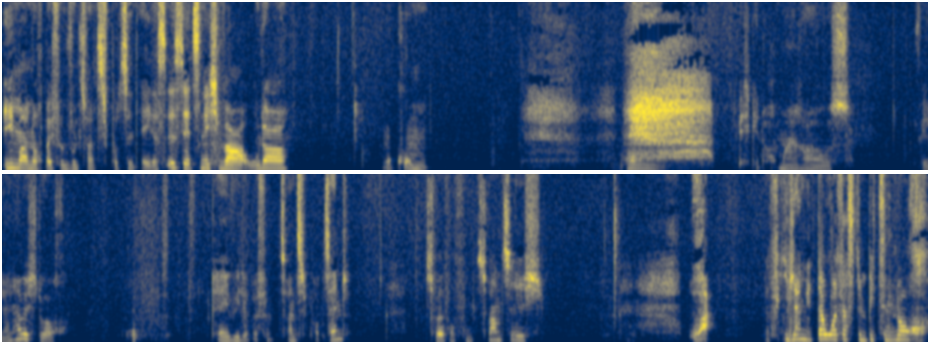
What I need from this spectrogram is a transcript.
Immer noch bei 25%. Ey, das ist jetzt nicht wahr, oder? Oh, komm. Ich gehe noch mal raus. Wie lange habe ich doch? Okay, wieder bei 25%. 12.25 Uhr. Oh, wie lange dauert das denn bitte noch?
